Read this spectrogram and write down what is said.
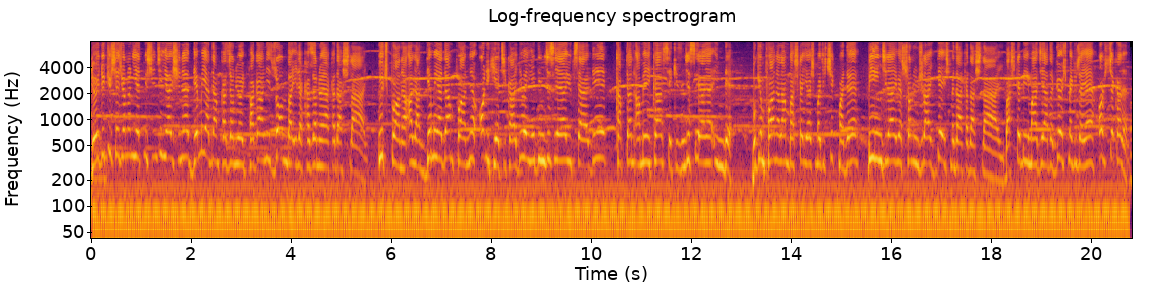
Dördüncü sezonun 70. yarışını Demi Adam kazanıyor. Pagani Zonda ile kazanıyor arkadaşlar. 3 puanı alan Demi Adam puanını 12'ye çıkardı ve 7. sıraya yükseldi. Kaptan Amerika 8. sıraya indi. Bugün puan alan başka yarışmacı çıkmadı. Birinciler ve sonuncular değişmedi arkadaşlar. Başka bir macerada görüşmek üzere. Hoşçakalın.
